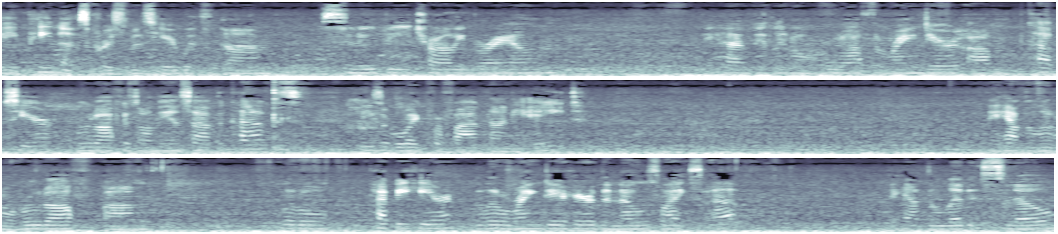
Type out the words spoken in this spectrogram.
the Peanuts Christmas here with um, Snoopy, Charlie Brown. They have the little Rudolph the Reindeer um, cups here. Rudolph is on the inside of the cups. These are going for $5.98. They have the little Rudolph um, little puppy here, the little reindeer here, the nose lights up. They have the Let It Snow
